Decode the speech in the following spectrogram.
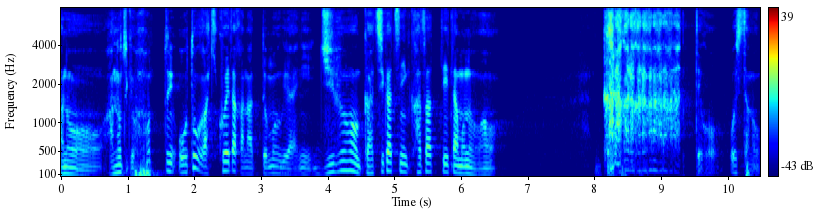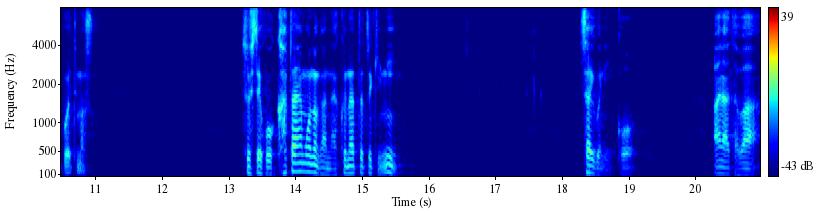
あのあの時本当に音が聞こえたかなって思うぐらいに自分をガチガチに飾っていたものをガラガラガラガラガラガラってこう落ちたのを覚えてます。そしてこう硬いものがなくなった時に最後にこう「あなたは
